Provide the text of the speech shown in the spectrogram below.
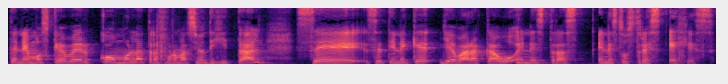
tenemos que ver cómo la transformación digital se, se tiene que llevar a cabo en, estas, en estos tres ejes.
